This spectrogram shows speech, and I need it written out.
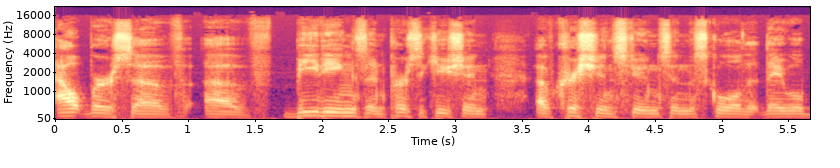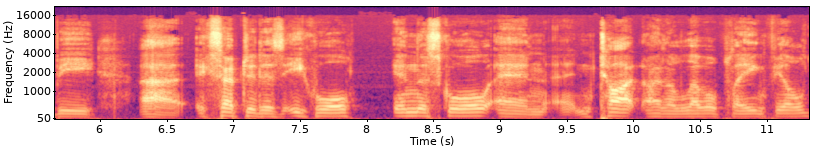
outbursts of of beatings and persecution of Christian students in the school that they will be uh, accepted as equal in the school and, and taught on a level playing field,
